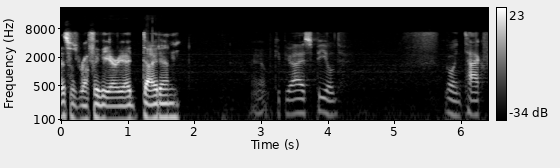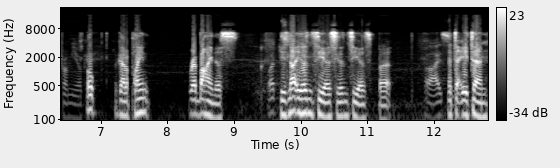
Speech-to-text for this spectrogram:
this was roughly the area I died in. Yeah, keep your eyes peeled. Going tack from you, okay? Oh, I got a plane right behind us. What? He's not. He doesn't see us. He doesn't see us. But Oh, I see. it's an A10.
